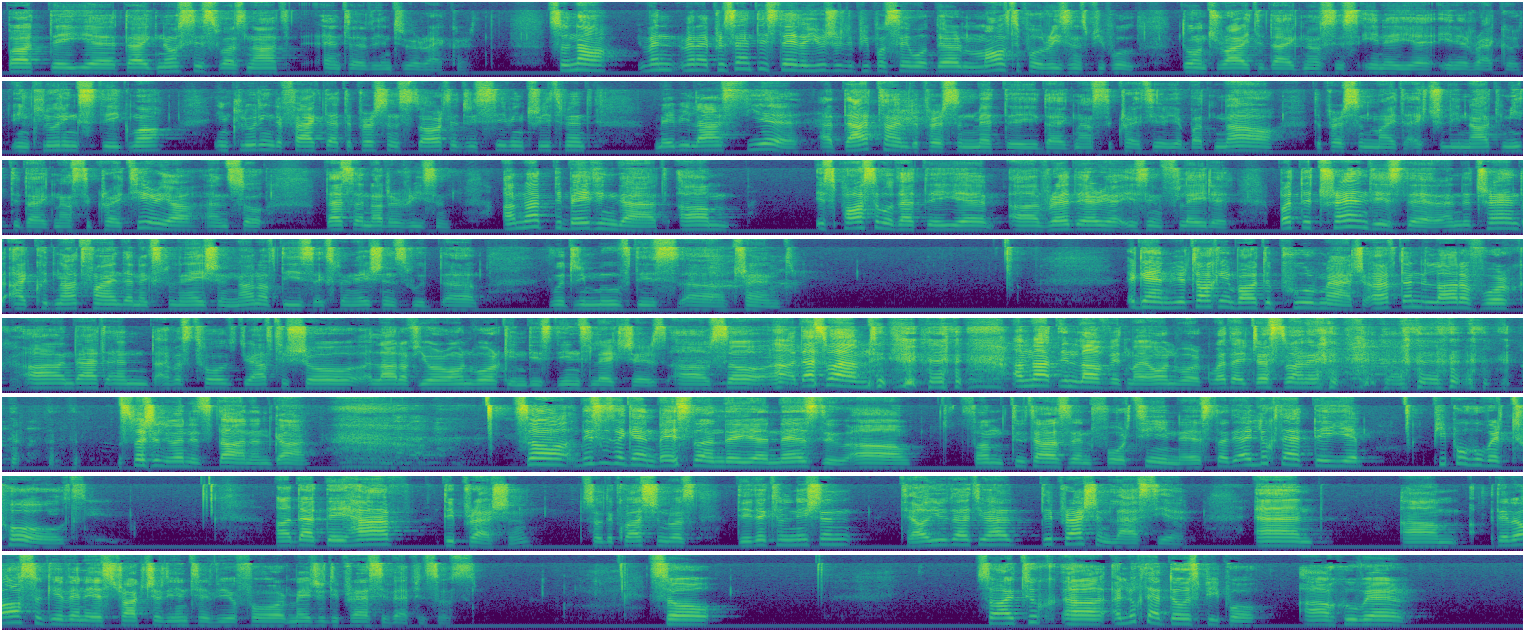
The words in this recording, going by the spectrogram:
but the uh, diagnosis was not entered into a record. So now, when, when I present this data, usually people say, well, there are multiple reasons people don't write a diagnosis in a, uh, in a record, including stigma, including the fact that the person started receiving treatment maybe last year. At that time, the person met the diagnostic criteria, but now the person might actually not meet the diagnostic criteria, and so that's another reason. I'm not debating that. Um, it's possible that the uh, uh, red area is inflated, but the trend is there, and the trend I could not find an explanation. None of these explanations would uh, would remove this uh, trend. Again, we're talking about the poor match. I've done a lot of work on that, and I was told you have to show a lot of your own work in these dean's lectures. Uh, so uh, that's why I'm I'm not in love with my own work, but I just want to. especially when it's done and gone. So this is again based on the uh, NSDUH uh, from 2014 study. I looked at the uh, people who were told uh, that they have depression. So the question was, did a clinician tell you that you had depression last year? And um, they were also given a structured interview for major depressive episodes. So so I took, uh, I looked at those people uh, who were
